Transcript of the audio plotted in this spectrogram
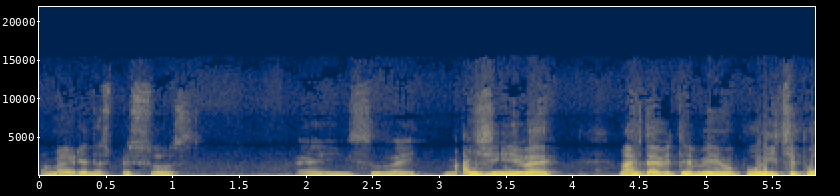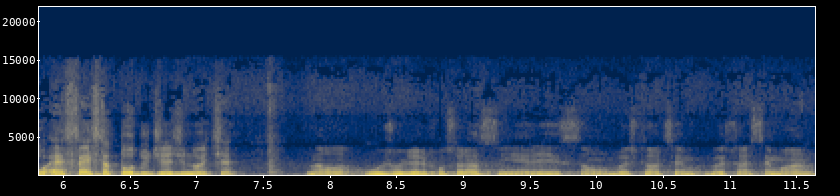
A maioria das pessoas. É isso, velho. Imagine, velho. Mas deve ter mesmo, pô. E tipo, é festa todo dia de noite, é? Não, o Júlio ele funciona assim, eles são dois finais, de sema- dois finais de semana,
